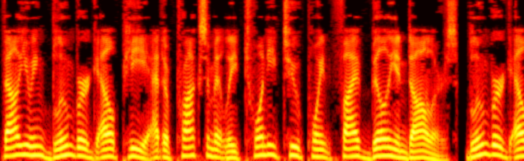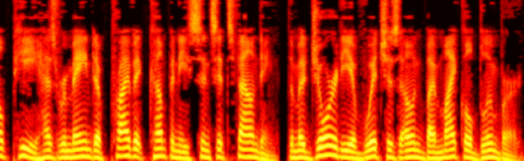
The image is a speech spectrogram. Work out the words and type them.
valuing Bloomberg LP at approximately $22.5 billion. Bloomberg LP has remained a private company since its founding, the majority of which is owned by Michael Bloomberg.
